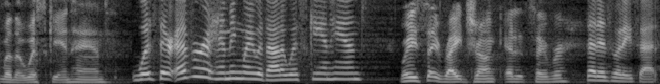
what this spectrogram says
with a whiskey in hand. was there ever a Hemingway without a whiskey in hand? What do you say? Write drunk, edit sober? That is what he said,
